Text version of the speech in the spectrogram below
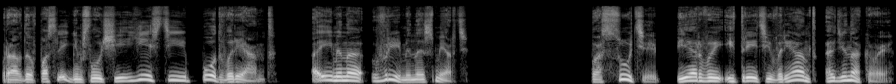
Правда, в последнем случае есть и подвариант, а именно временная смерть. По сути, первый и третий вариант одинаковы,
